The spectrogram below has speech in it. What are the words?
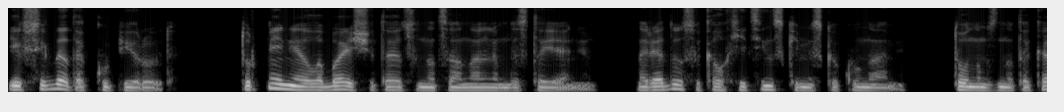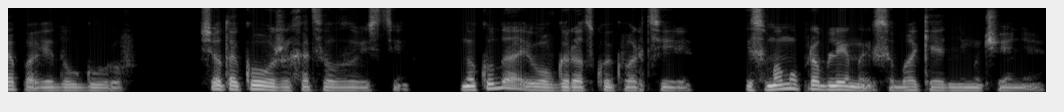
Их всегда так купируют. В Туркмении алабаи считаются национальным достоянием, наряду с акалхитинскими скакунами. Тоном знатока поведал Гуров. Все такого же хотел завести. Но куда его в городской квартире? И самому проблемы, и собаке одни мучения.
